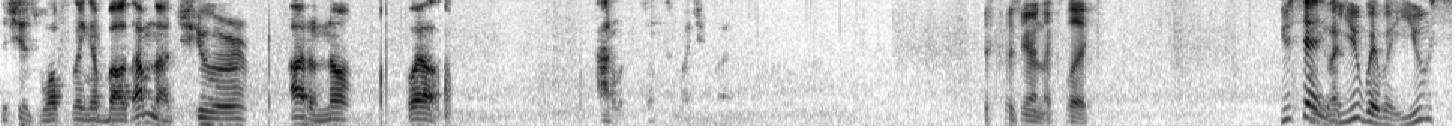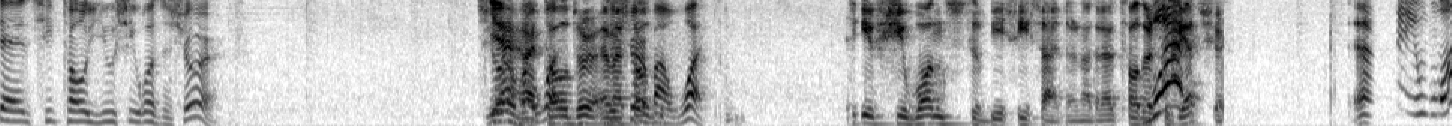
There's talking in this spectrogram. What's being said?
and She's waffling about. I'm not sure. I don't know. Well, I don't want to talk too much about it. Just because you're in the clique. You said Anyway. you wait wait. You said she told you she wasn't sure. Sure Yeah, about I what? told her, and You're I sure told- about what? If she wants to be seaside or not, and I told her What? to get sure. Hey, what?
